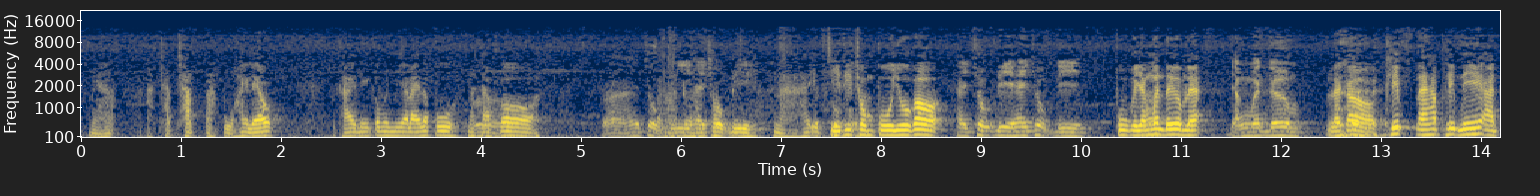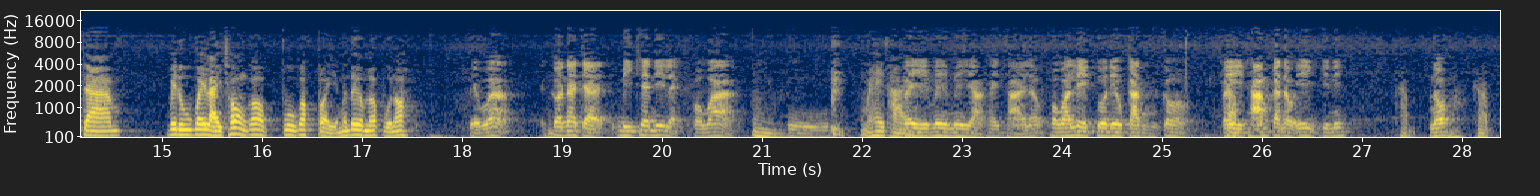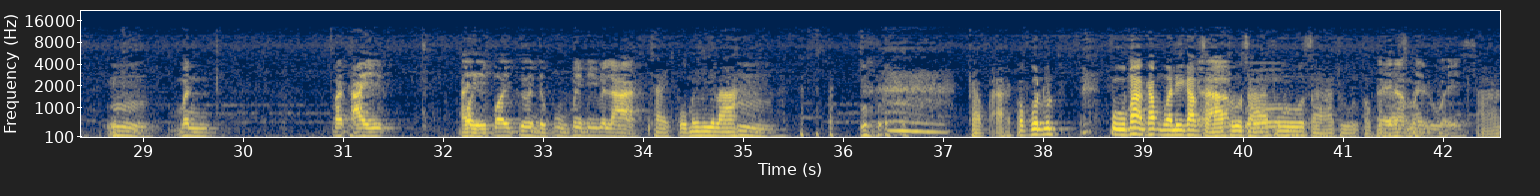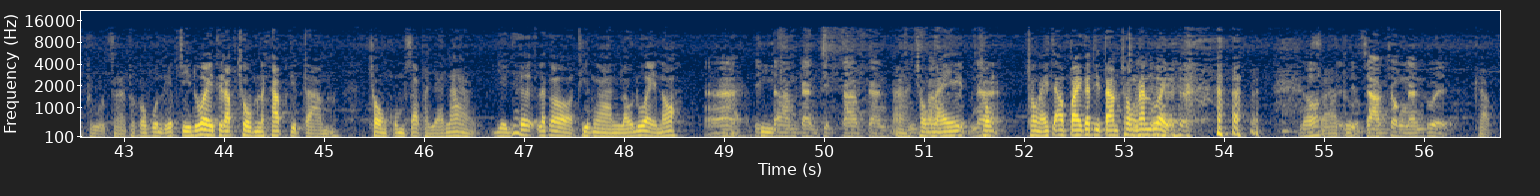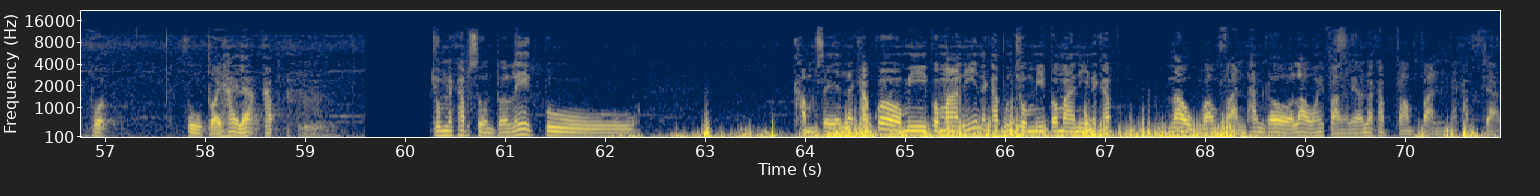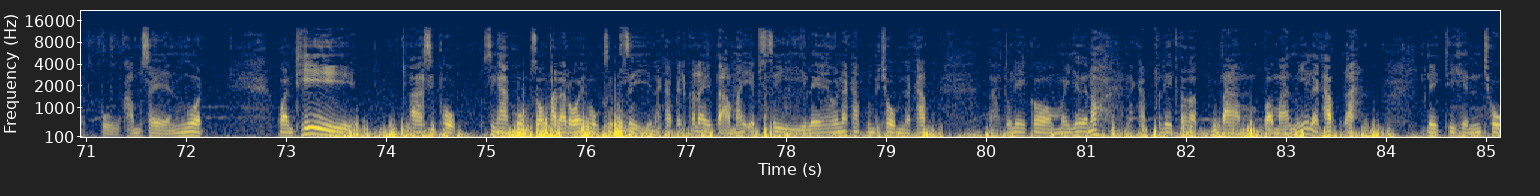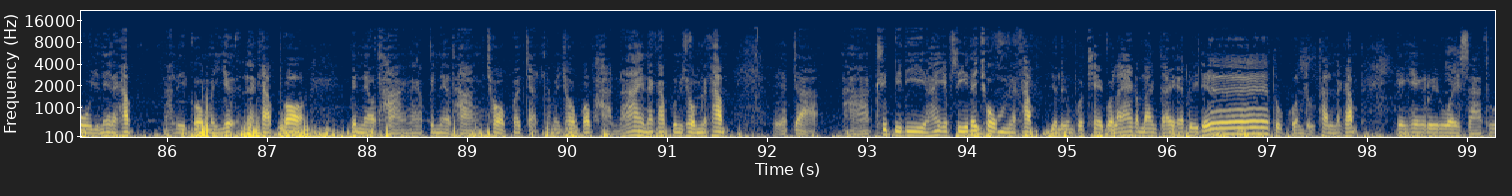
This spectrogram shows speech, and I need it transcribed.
เนี่ยฮะอะชัดๆนะปู่ให้แล้ว สุดท้ายนี้ก็ไม่มีอะไรแล้วปู่นะครับ ก็อ่าให้โชคดีให้ให้โชคดีนะให้เอฟซีที่ชมปู่อยู่ก็ให้โชคดีให้โชคดี ปู่ก็ยังเหมือนเดิมแหละยังเหมือนเดิม แล้วก็คลิปนะครับ คลิปนี้อาจจะไปดูไปหลายช่องก็ปู่ก็ปล่อยเหมือนเดิมแล้วปู่เนาะแต่ว่าก็น่าจะมีแค่นี้แหละ เพราะว่าอืมปู่ไม่ให้ถ่ายไม่ไม่ไม่อยากให้ถ่ายแล้ว เพราะว่าเลขตัวเดียวกันก็ไปครับถามกันเอาเองทีนี้ครับเนาะครับ อืมมันมาไทย ไอ้บ่อยบ่อยเกินแต่ปู่ไม่มีเวลา ใช่ปู่ไม่มีเวลาอืมครับอะขอบคุณคุณปู่มากครับวันนี้ครับครัสาบธุสาธุผมสาธุขอบคุณให้ครับร่ำให้รวย สาธุสาธุขอบคุณเอฟซีด้วยที่รับชมนะครับ ติดตามช่องคุมทรัพย์พญานาคเยอะๆแล้วก็ทีมงานเราด้วยเนาะอ่าติดตามกันติดตามกันอ่าทุกช่องไหนความคืบาช่องช่องไหนจะเอาไปก็ติดตามช่องนั้นด้วยเนาะสาธุติดตามช่องนั้นด้วย ครับเพราะปู่ปล่อยให้แล้วครับอืม ชมนะครับ ส่วนตัวเลขปู่คำเซนนะครับ ก็มีประมาณนี้นะครับคุณผู้ชมมีประมาณนี้นะครับ เล่าความฝันท่านก็เล่าให้ฟังแล้วนะครับ ความฝันนะครับ จากปู่คำเซนงวด วันที่ 16 สิงหาคม 2564 นะครับเอ็ดก็ได้ตามให้ FC แล้วนะครับ คุณผู้ชมนะครับตัวเลขก็ไม่เยอะเนาะนะครับ ตัวเลขก็ตามประมาณนี้แหละครับนะเลขที่เห็นโชว์อยู่นี่นะครับเลขก็ไม่เยอะนะครับ ก็ เป็นแนวทางนะครับ เป็นแนวทางชอบก็จัดถ้าไม่ชอบก็ผ่านได้นะครับ คุณผู้ชมนะครับเดี๋ยวจะหาคลิปดีๆให้ FC ได้ชมนะครับ อย่าลืมกดแชร์กดไลค์ให้กำลังใจแอดด้วยเด้อทุกคนทุกท่านนะครับเฮงๆรวยๆสาธุ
